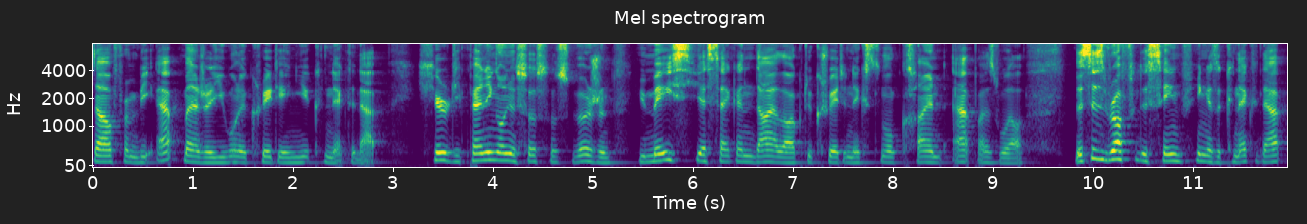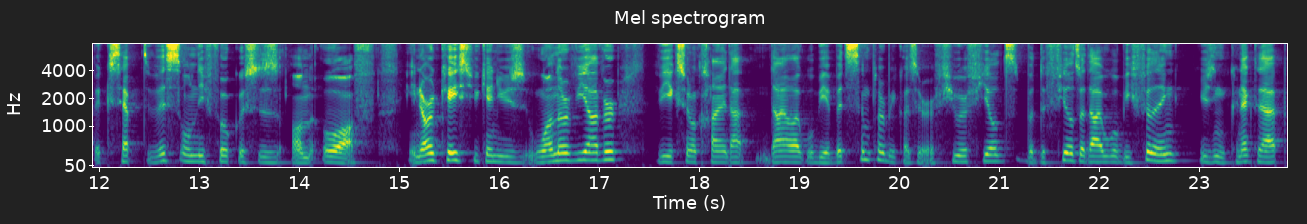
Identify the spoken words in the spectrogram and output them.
Now from the app manager, you want to create a new connected app. Here, depending on your Salesforce version, you may see a second dialog to create an external client app as well. This is roughly the same thing as a connected app, except this only focuses on OAuth. In our case, you can use one or the other. The external client app dialog will be a bit simpler because there are fewer fields, but the fields that I will be filling using connected app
